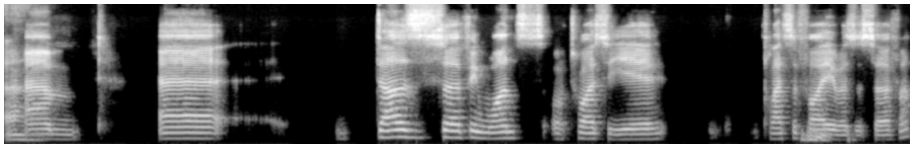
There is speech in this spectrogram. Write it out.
Uh, Um, uh, does surfing once or twice a year classify you as a surfer?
